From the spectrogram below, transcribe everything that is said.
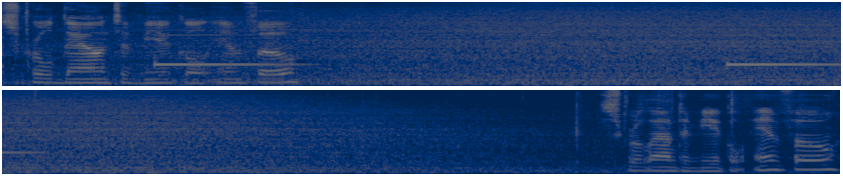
Scroll down to vehicle info. Scroll down to vehicle info,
